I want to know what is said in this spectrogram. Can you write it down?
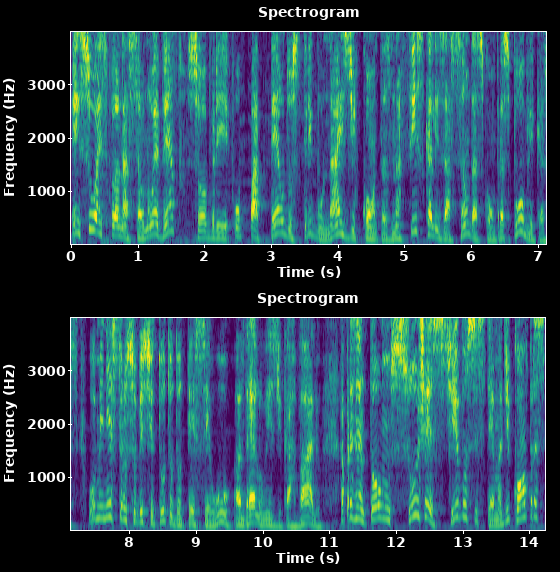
em sua explanação no evento sobre o papel dos tribunais de contas na fiscalização das compras públicas, o ministro substituto do TCU, André Luiz de Carvalho, apresentou um sugestivo sistema de compras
